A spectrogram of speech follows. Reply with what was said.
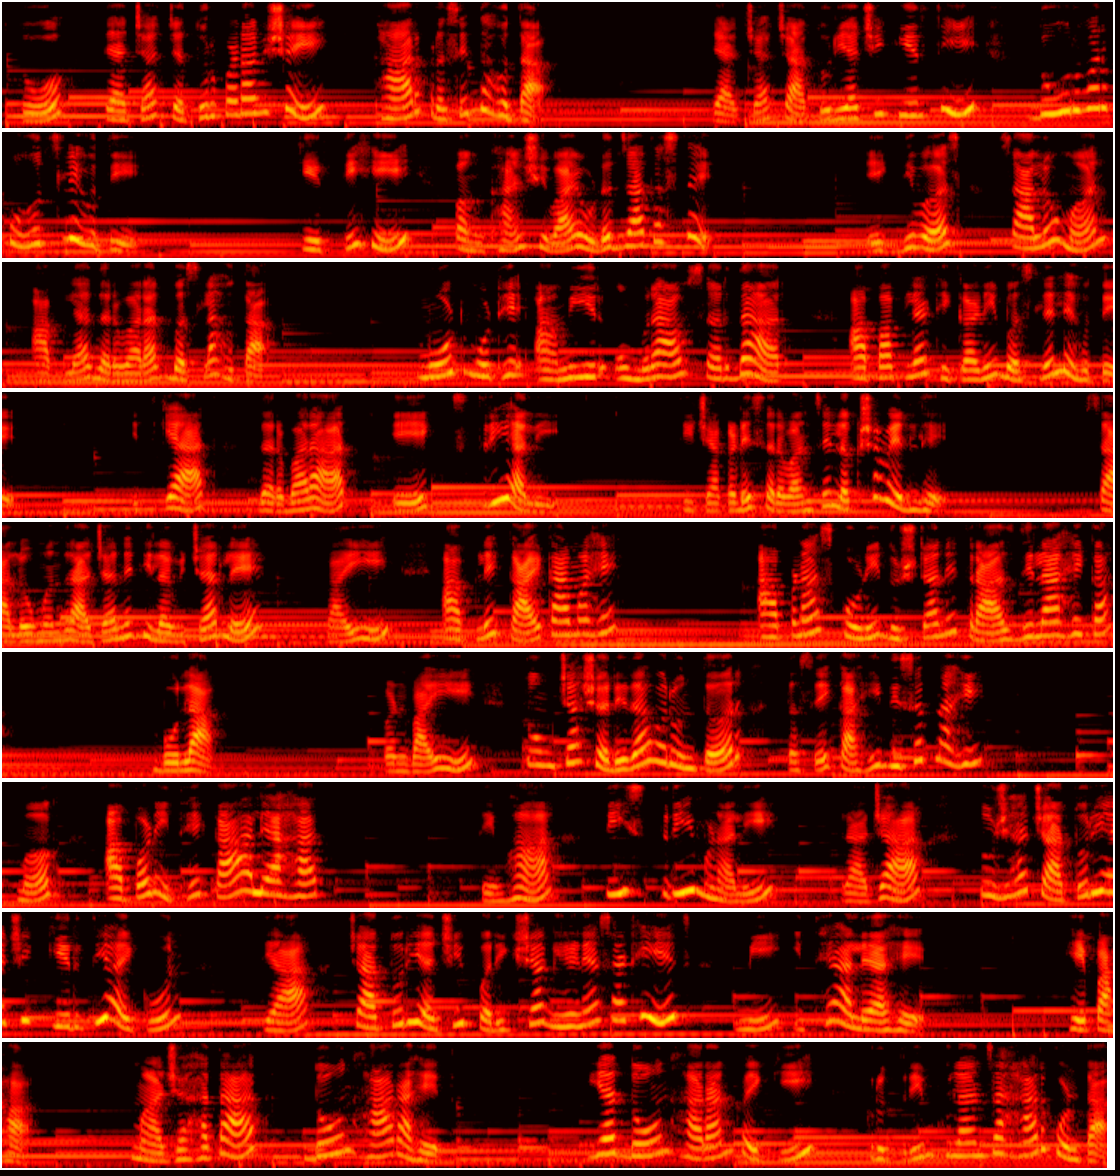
तो त्याच्या चतुरपणाविषयी फार प्रसिद्ध होता. त्याच्या चातुर्याची कीर्ती दूरवर पोहोचली होती. कीर्ती ही पंखांशिवाय उडत जात असते. एक दिवस सालोमन आपल्या दरबारात बसला होता. मोठमोठे आमीर उमराव सरदार आपापल्या ठिकाणी बसलेले होते. इतक्यात दरबारात एक स्त्री आली. तिच्याकडे सर्वांचे लक्ष वेधले. सालोमन राजाने तिला विचारले बाई आपले काय काम आहे? आपणास कोणी दुष्टाने त्रास दिला आहे का? बोला. पण बाई तुमच्या शरीरावरून तर तसे काही दिसत नाही. मग आपण इथे का आले आहात? तेव्हा ती स्त्री म्हणाली राजा तुझ्या चातुर्याची कीर्ती ऐकून त्या चातुर्याची परीक्षा घेण्यासाठीच मी इथे आले आहे. हे पहा माझ्या हातात दोन हार आहेत. या दोन हारांपैकी कृत्रिम फुलांचा हार कोणता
